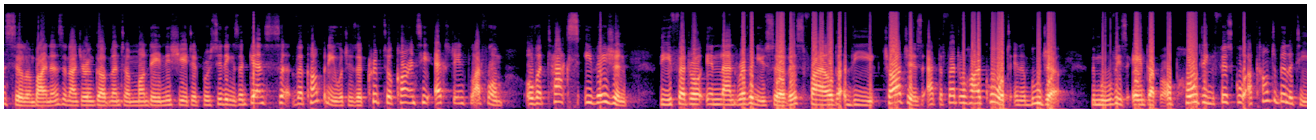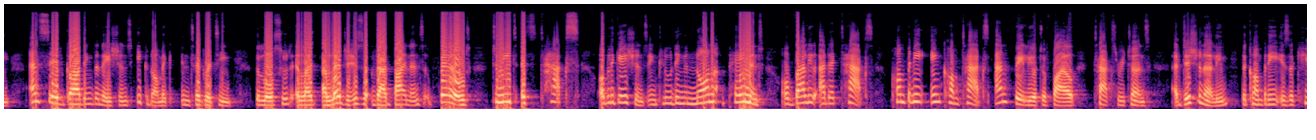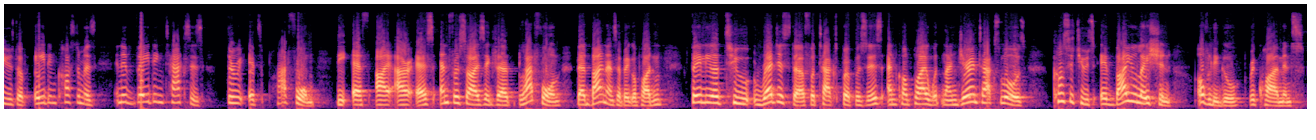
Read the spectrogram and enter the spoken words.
Still Binance, the Nigerian government on Monday initiated proceedings against the company, which is a cryptocurrency exchange platform, over tax evasion. The Federal Inland Revenue Service filed the charges at the Federal High Court in Abuja. The move is aimed at upholding fiscal accountability and safeguarding the nation's economic integrity. The lawsuit alleges that Binance failed to meet its tax obligations, including non-payment of value-added tax company income tax and failure to file tax returns. Additionally, the company is accused of aiding customers in evading taxes through its platform. The FIRS emphasizing that platform, that Binance, I beg your pardon, failure to register for tax purposes and comply with Nigerian tax laws constitutes a violation of legal requirements.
